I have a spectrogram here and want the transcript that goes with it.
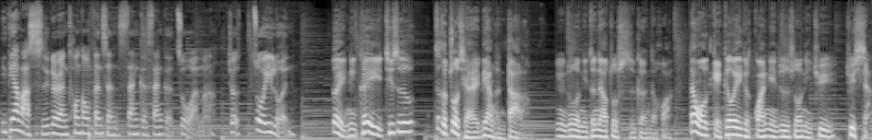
一定要把十个人通通分成三个三个做完吗？就做一轮？对，你可以。其实这个做起来量很大了，因为如果你真的要做十个人的话，但我给各位一个观念，就是说你去去想。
